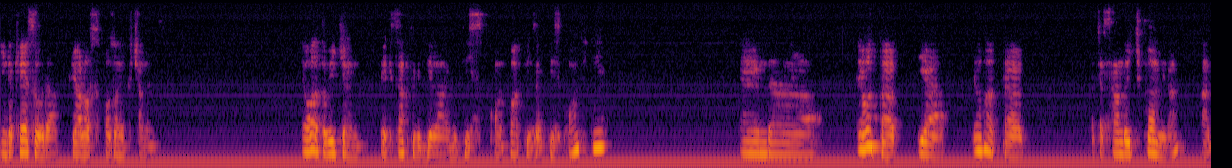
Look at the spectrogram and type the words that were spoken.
in the case of the pure loss bosonic channels. Therefore, we can exactly derive this what is this quantity. And uh, that yeah, therefore, the sandwich formula as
